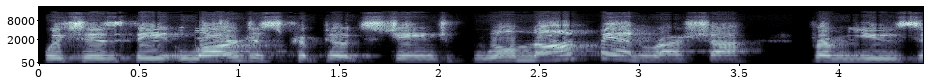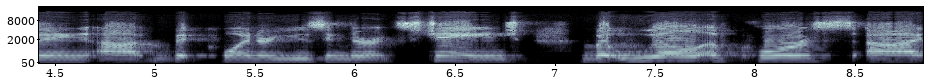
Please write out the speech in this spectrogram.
which is the largest crypto exchange, will not ban Russia from using uh, Bitcoin or using their exchange, but will, of course, uh,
